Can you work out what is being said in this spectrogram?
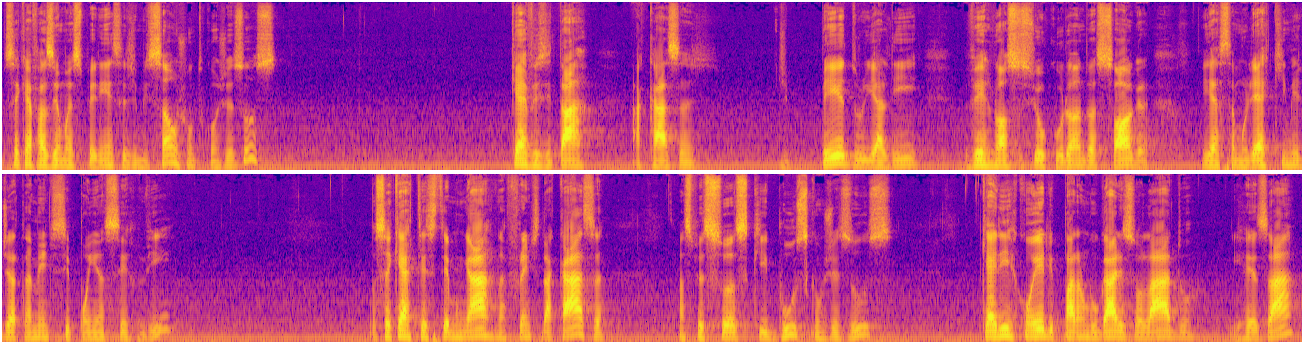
Você quer fazer uma experiência de missão junto com Jesus? Quer visitar a casa de Pedro e ali ver Nosso Senhor curando a sogra e essa mulher que imediatamente se põe a servir? Você quer testemunhar na frente da casa as pessoas que buscam Jesus? Quer ir com ele para um lugar isolado e rezar?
